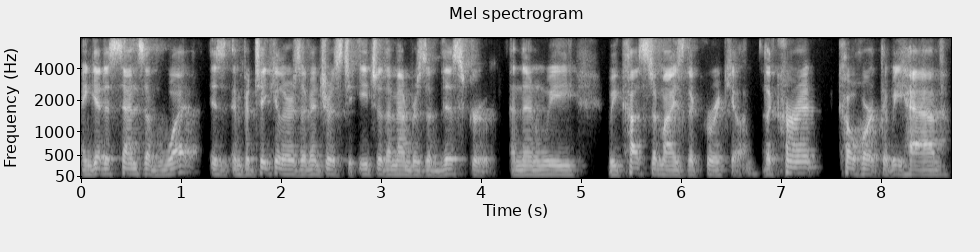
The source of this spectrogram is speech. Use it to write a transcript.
and get a sense of what is in particular is of interest to each of the members of this group. And then we we customize the curriculum. The current cohort that we have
